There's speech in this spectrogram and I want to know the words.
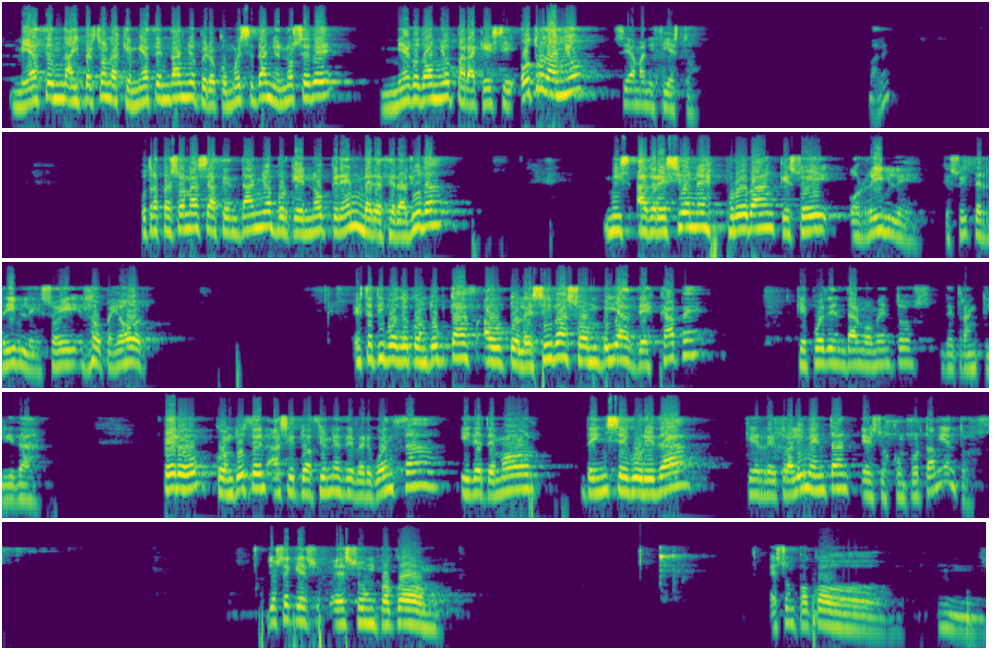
Me hacen, hay personas que me hacen daño, pero como ese daño no se ve, me hago daño para que ese otro daño sea manifiesto. ¿vale? Otras personas se hacen daño porque no creen merecer ayuda. Mis agresiones prueban que soy horrible, que soy terrible, soy lo peor. Este tipo de conductas autolesivas son vías de escape que pueden dar momentos de tranquilidad, pero conducen a situaciones de vergüenza y de temor, de inseguridad que retroalimentan esos comportamientos. Yo sé que es, un poco es un poco mm,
